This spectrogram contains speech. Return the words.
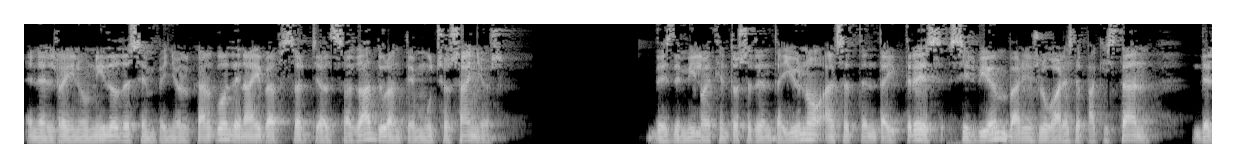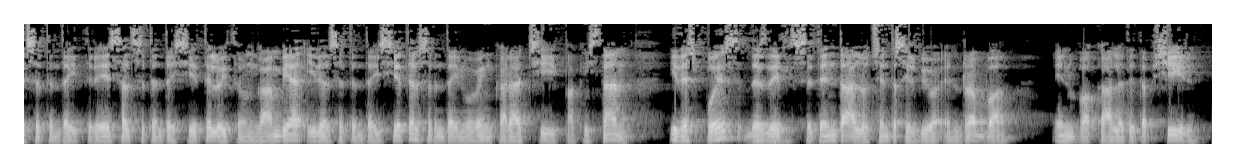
En el Reino Unido desempeñó el cargo de Naib Afsar Jal durante muchos años. Desde 1971 al 73 sirvió en varios lugares de Pakistán. Del 73 al 77 lo hizo en Gambia y del 77 al 79 en Karachi, Pakistán. Y después, desde el 70 al 80 sirvió en Rabba, en Wakalat Tabshir.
